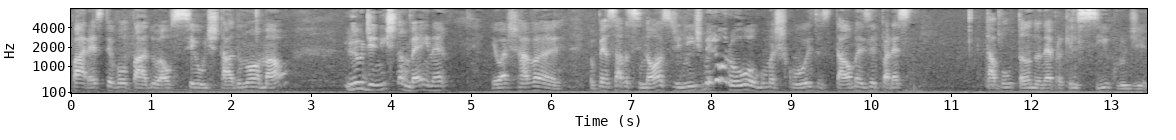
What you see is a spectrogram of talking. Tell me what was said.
parece ter voltado ao seu estado normal e o Diniz também, né? Eu achava, eu pensava assim, nossa, o Diniz melhorou algumas coisas e tal, mas ele parece tá voltando, né, para aquele ciclo de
